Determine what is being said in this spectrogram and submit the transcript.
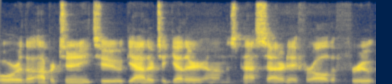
for the opportunity to gather together um, this past Saturday for all the fruit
